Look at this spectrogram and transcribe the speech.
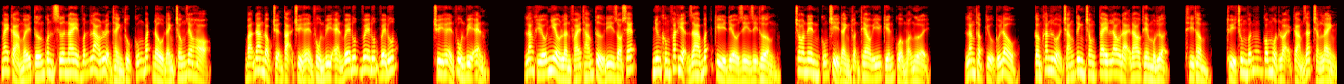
ngay cả mấy tướng quân xưa nay vẫn lao luyện thành thục cũng bắt đầu đánh chống gieo họ. Bạn đang đọc truyện tại truy hển phùn VN V đút V đút V đút. Truy hển phùn VN. Lăng khiếu nhiều lần phái thám tử đi dò xét, nhưng không phát hiện ra bất kỳ điều gì dị thường, cho nên cũng chỉ đành thuận theo ý kiến của mọi người. Lăng thập cửu túi đầu, cầm khăn lụa trắng tinh trong tay lau đại đao thêm một lượn, thì thầm, Thủy Trung vẫn có một loại cảm giác chẳng lành,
